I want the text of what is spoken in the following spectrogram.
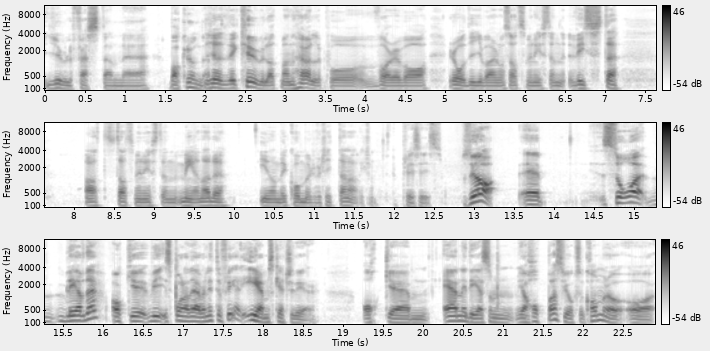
julfesten eh, bakgrunden. Det lite kul att man höll på vad det var rådgivaren och statsministern visste att statsministern menade innan det kommer för tittarna. Liksom. Precis. Så ja, eh, så blev det och eh, vi spånade även lite fler EM-sketchidéer. Och eh, en idé som jag hoppas vi också kommer att, att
